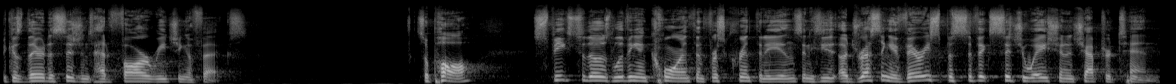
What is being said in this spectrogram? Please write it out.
Because their decisions had far reaching effects. So, Paul speaks to those living in Corinth in 1 Corinthians, and he's addressing a very specific situation in chapter 10.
